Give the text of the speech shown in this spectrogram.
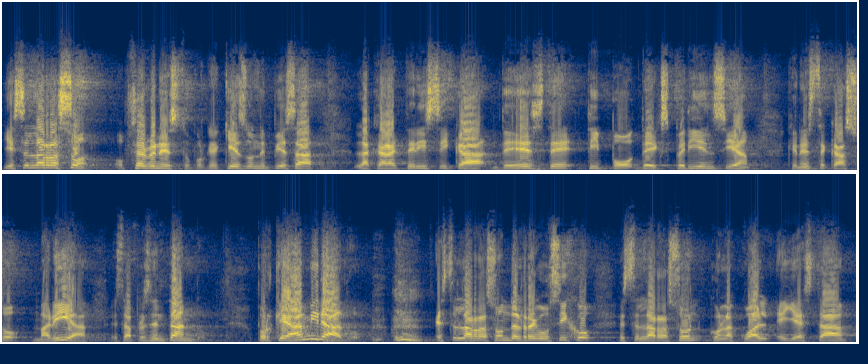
Y esa es la razón. Observen esto, porque aquí es donde empieza la característica de este tipo de experiencia que en este caso María está presentando. Porque ha mirado, esta es la razón del regocijo, esta es la razón con la cual ella está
